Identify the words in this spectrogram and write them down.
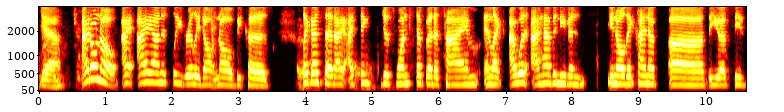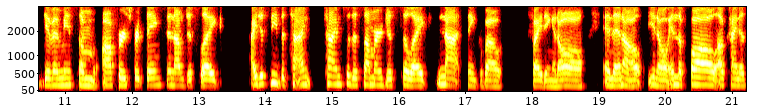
yeah. I don't know. I i honestly really don't know because like i said i i think just one step at a time. And like i would i haven't even you know they kind of uh the ufc's given me some offers for things and i'm just like i just need the time time to the summer just to like not think about fighting at all. And then i'll you know in the fall i'll kind of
